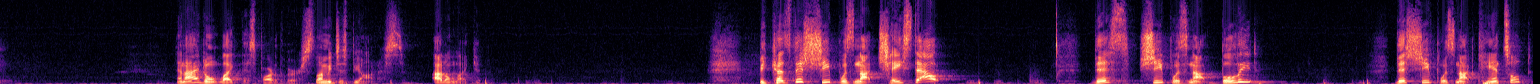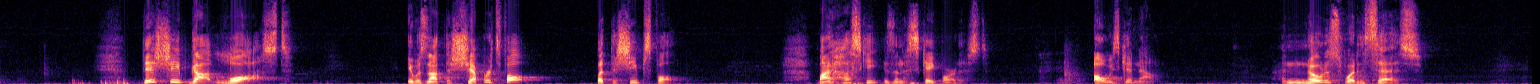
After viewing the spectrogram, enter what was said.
and I don't like this part of the verse. Let me just be honest. I don't like it. Because this sheep was not chased out, this sheep was not bullied, this sheep was not canceled, this sheep got lost it was not the shepherd's fault, but the sheep's fault. My husky is an escape artist, always getting out. And notice what it says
